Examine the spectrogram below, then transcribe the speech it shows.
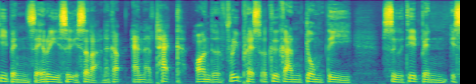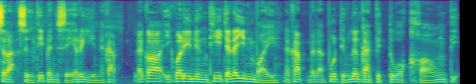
ที่เป็นเสรีสื่ออิสระนะครับ an attack on the free press ก็คือการโจมตี สื่อที่เป็นอิสระสื่อที่เป็นเสรีนะครับ แล้วก็อีกวลีหนึ่งที่จะได้ยินบ่อยนะครับ เวลาพูดถึงเรื่องการปิดตัวของ the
